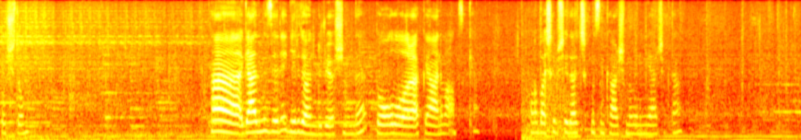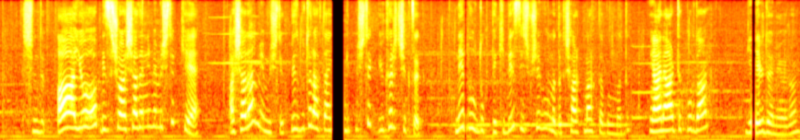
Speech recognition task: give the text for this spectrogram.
Koştum. Ha geldiğimiz yere geri döndürüyor şimdi. Doğal olarak yani mantıken. Ama başka bir şey daha çıkmasın karşıma benim gerçekten. Şimdi aa yo biz şu aşağıdan inmemiştik ki. Aşağıdan mı inmiştik? Biz bu taraftan gitmiştik yukarı çıktık. Ne bulduk peki biz? Hiçbir şey bulmadık. Çarpmak da bulmadık. Yani artık buradan geri dönüyorum.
